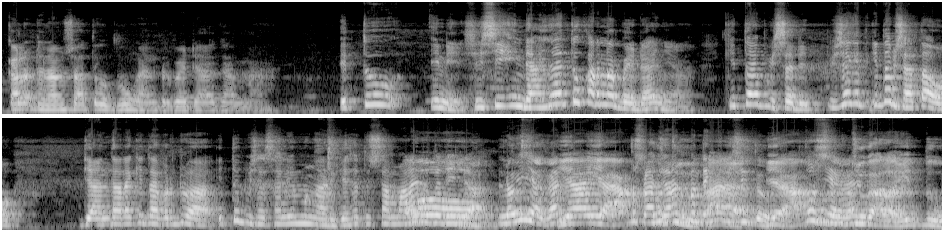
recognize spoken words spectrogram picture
Kalau dalam suatu hubungan berbeda agama, itu ini sisi indahnya itu karena bedanya kita bisa di, bisa kita bisa tahu di antara kita berdua itu bisa saling menghargai satu sama lain atau tidak lo iya kan Iya iya, aku Pelajaran setuju. pentingnya di Ah, situ. Iya, aku Iya setuju kan? kalau itu.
